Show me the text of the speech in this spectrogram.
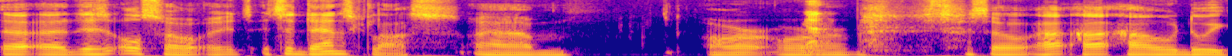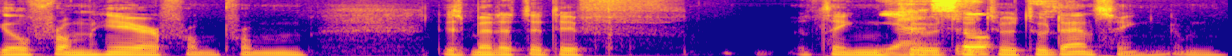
uh, uh, this is also it's, it's a dance class um or or yeah. so how, how do we go from here from from this meditative thing yeah, to, so, to, to, to dancing? Um,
